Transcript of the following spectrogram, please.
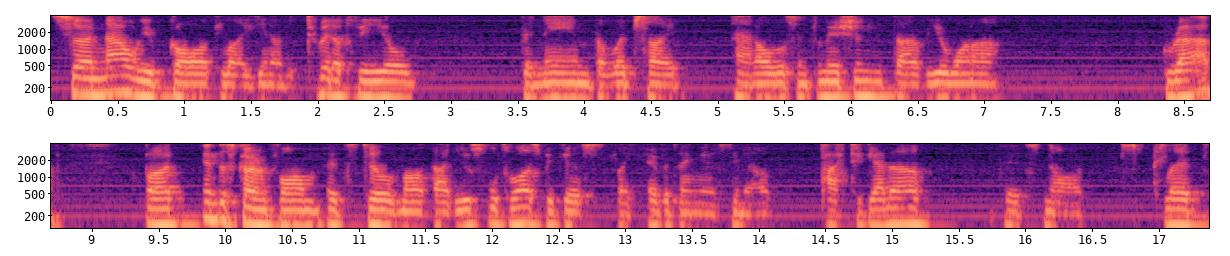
So now we've got like you know the Twitter field the name the website and all this information that you want to grab. But in this current form it's still not that useful to us because like everything is you know packed together. It's not split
